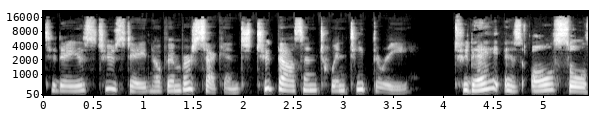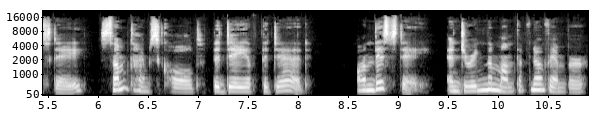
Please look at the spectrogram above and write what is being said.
Today is Tuesday, November 2nd, 2023. Today is All Souls Day, sometimes called the Day of the Dead. On this day, and during the month of November,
